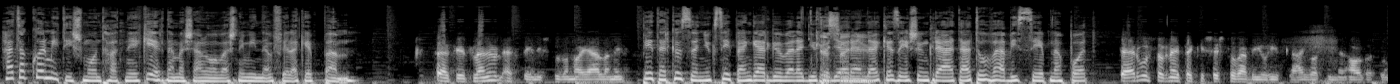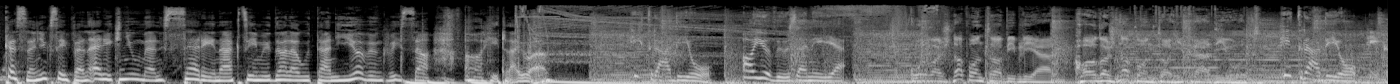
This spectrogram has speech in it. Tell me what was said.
Hát akkor mit is mondhatnék? Érdemes elolvasni mindenféleképpen. Feltétlenül, ezt én is tudom ajánlani. Péter, köszönjük szépen Gergővel együtt, köszönjük. hogy a rendelkezésünkre álltál. További szép napot! Szervusztok nektek is, és további jó hitlágot minden hallgatónak. Köszönjük szépen! Erik Newman Szerénák című dala után jövünk vissza a Hitlájval. Hit Radio, a jövő zenéje. Olvasd naponta a Bibliát, hallgass naponta a Hit Rádiót. Hit Radio. Hit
